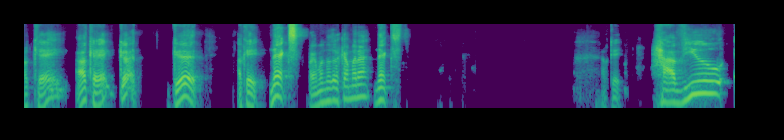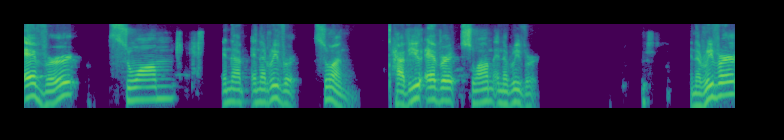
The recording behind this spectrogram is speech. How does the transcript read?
Okay, okay, good, good. Okay, next. Pagamos nuestra cámara. Next. Okay. Have you ever swum in a in a river? Swam. Have you ever swum in a river? In a river.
